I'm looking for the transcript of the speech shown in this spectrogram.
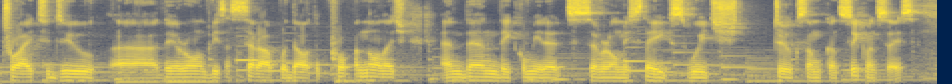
try to do uh, their own business setup without the proper knowledge and then they committed several mistakes which took some consequences.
